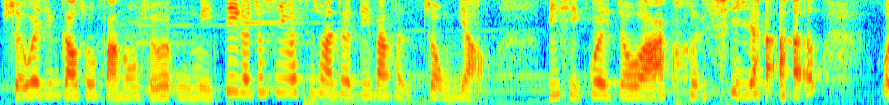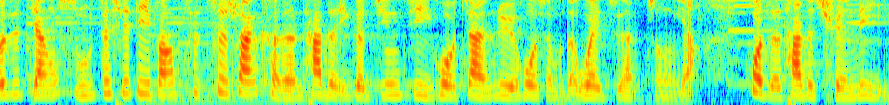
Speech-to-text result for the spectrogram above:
水位已经高出防洪水位五米？第一个就是因为四川这个地方很重要。比起贵州啊、广西啊，或者江苏这些地方，四四川可能它的一个经济或战略或什么的位置很重要，或者它的权力，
